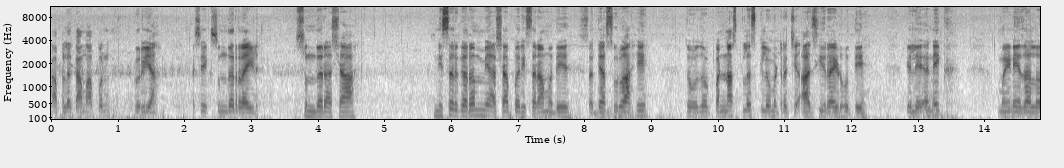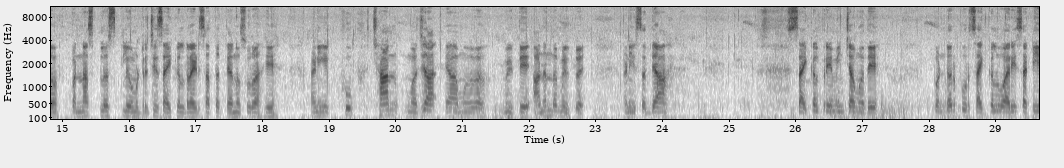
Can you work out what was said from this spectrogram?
आपलं काम आपण करूया. असे एक सुंदर राईड सुंदर अशा निसर्गरम्य अशा परिसरामध्ये सध्या सुरू आहे. जवळजवळ पन्नास प्लस किलोमीटरची आज ही राईड होते. गेले अनेक महिने झालं पन्नास प्लस किलोमीटरची सायकल राईड सातत्यानं सुरू आहे. आणि खूप छान मजा यामुळं मिळते आनंद मिळतोय. आणि सध्या सायकल प्रेमींच्यामध्ये पंढरपूर सायकल वारीसाठी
